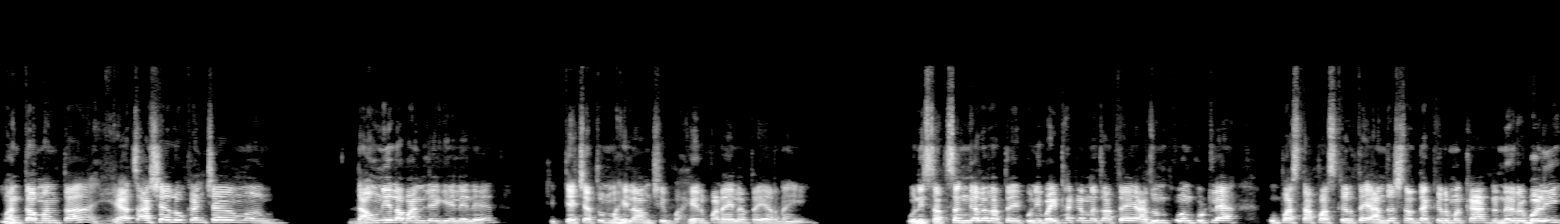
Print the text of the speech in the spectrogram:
म्हणता म्हणता ह्याच अशा लोकांच्या म, दावणीला बांधले गेलेले आहेत की त्याच्यातून महिला आमची बाहेर पडायला तयार नाही. कोणी सत्संगाला जातंय कोणी बैठकांना जातंय अजून कोण कुठल्या उपास तापास करताय अंधश्रद्धा कर्मकांड नरबळी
